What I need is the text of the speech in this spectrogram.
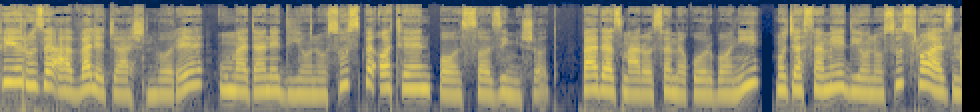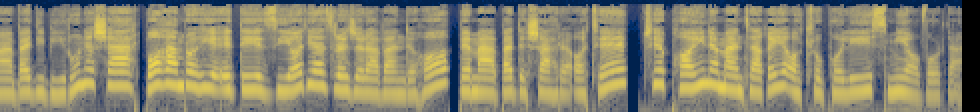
توی روز اول جشنواره اومدن دیونوسوس به آتن بازسازی می‌شد. بعد از مراسم قربانی مجسمه دیونوسوس را از معبدی بیرون شهر با همراهی عده زیادی از رونده ها به معبد شهر آتن توی پایین منطقه آکروپولیس می آوردن.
